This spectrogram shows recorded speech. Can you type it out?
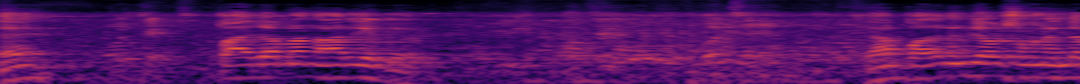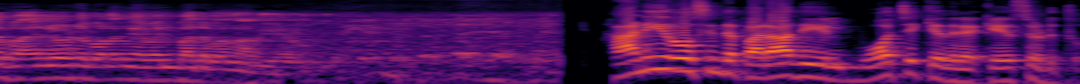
ഏ? ഞാൻ പതിനഞ്ച് വർഷം മുന്നേ എന്റെ ഭാര്യയോട് പറഞ്ഞ അവൻ പരമ നാറിയാണ്. ഹണി റോസിന്റെ പരാതിയിൽ ബോച്ചയ്ക്കെതിരെ കേസെടുത്തു.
